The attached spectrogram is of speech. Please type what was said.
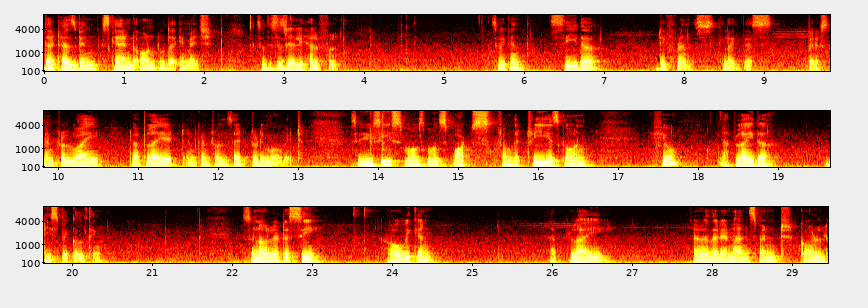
that has been scanned onto the image. So this is really helpful. So you can see the difference like this. Press ctrl y to apply it and control z to remove it. So you see small small spots from the tree is gone. If you apply the despeckle thing. So now let us see how we can apply another enhancement called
